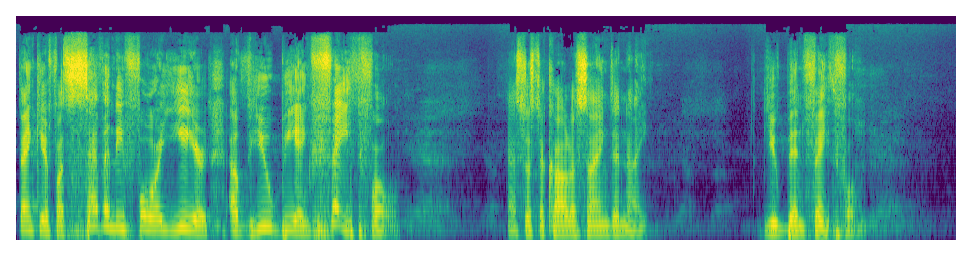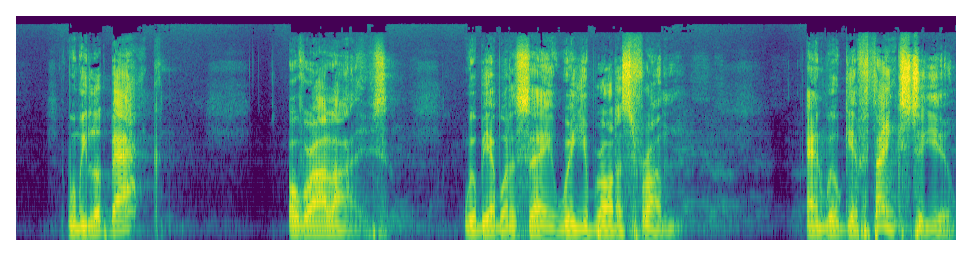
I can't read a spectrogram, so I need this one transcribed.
Thank you for 74 years of you being faithful. As Sister Carla sang tonight, you've been faithful. When we look back over our lives, we'll be able to say where you brought us from, and we'll give thanks to you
